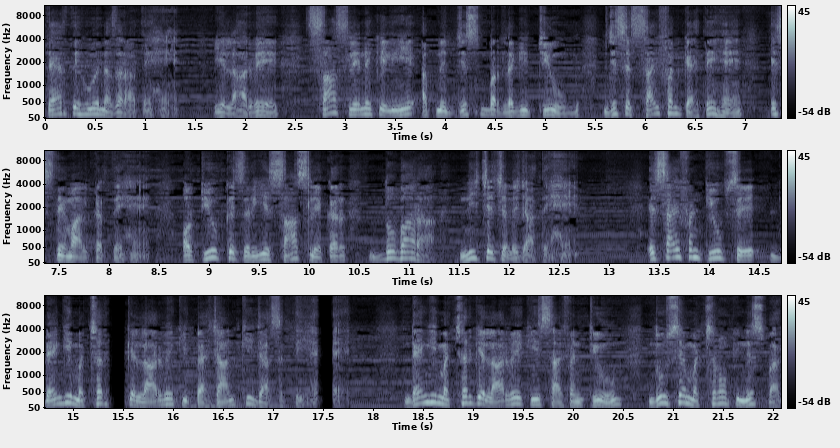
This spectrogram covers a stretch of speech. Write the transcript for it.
تیرتے ہوئے نظر آتے ہیں۔ یہ لاروے سانس لینے کے لیے اپنے جسم پر لگی ٹیوب، جسے سائفن کہتے ہیں، استعمال کرتے ہیں اور ٹیوب کے ذریعے سانس لے کر دوبارہ نیچے چلے جاتے ہیں۔ اس سائفن ٹیوب سے ڈینگی مچھر کے لاروے کی پہچان کی جا سکتی ہے۔ ڈینگی مچھر کے لاروے کی سائفن ٹیوب دوسرے مچھروں کی نسبت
